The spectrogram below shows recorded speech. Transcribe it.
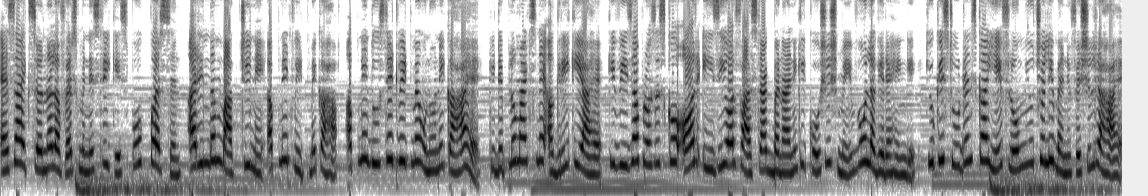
ऐसा एक्सटर्नल अफेयर्स मिनिस्ट्री के स्पोक पर्सन अरिंदम बागची ने अपने ट्वीट में कहा। अपने दूसरे ट्वीट में उन्होंने कहा है कि डिप्लोमेट्स ने अग्री किया है कि वीज़ा प्रोसेस को और इजी और फास्ट ट्रैक बनाने की कोशिश में वो लगे रहेंगे, क्योंकि स्टूडेंट्स का ये फ्लो म्यूचुअली बेनिफिशियल रहा। रहा है।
